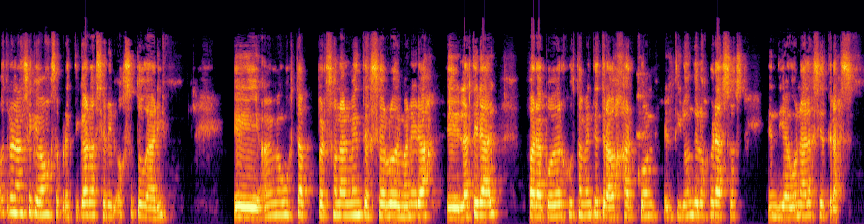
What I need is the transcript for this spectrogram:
Otro lance que vamos a practicar va a ser el Osotogari. Eh, a mí me gusta personalmente hacerlo de manera eh, lateral para poder justamente trabajar con el tirón de los brazos en diagonal hacia atrás.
